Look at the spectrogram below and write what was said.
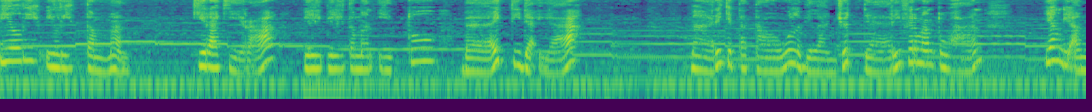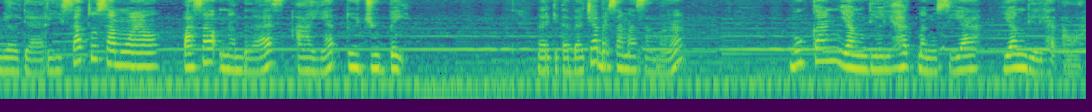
pilih-pilih teman. Kira-kira pilih-pilih teman itu baik tidak ya? Mari kita tahu lebih lanjut dari firman Tuhan yang diambil dari 1 Samuel pasal 16 ayat 7b. Mari kita baca bersama-sama bukan yang dilihat manusia, yang dilihat Allah.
